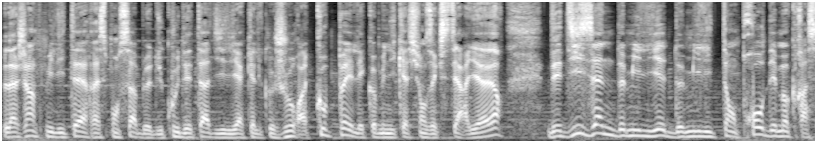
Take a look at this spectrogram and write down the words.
la junte militaire responsable du coup d'État d'il y a quelques jours a coupé les communications extérieures. Des dizaines de milliers de militants pro-démocratie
